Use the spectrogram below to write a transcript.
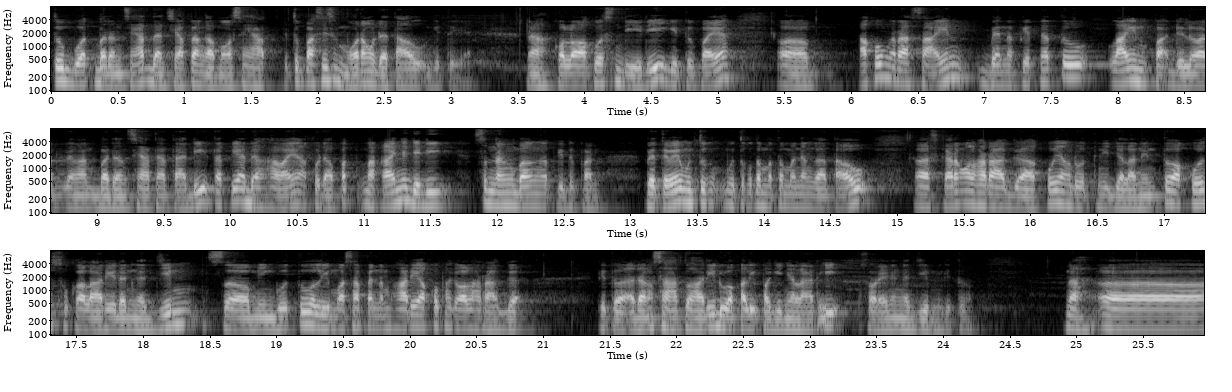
itu buat badan sehat dan siapa yang nggak mau sehat. Itu pasti semua orang udah tahu gitu ya. Nah, kalau aku sendiri gitu Pak ya, eh, aku ngerasain benefitnya tuh lain Pak di luar dengan badan sehatnya tadi, tapi ada hal lain aku dapat, makanya jadi senang banget gitu Pak. BTW untuk untuk teman-teman yang nggak tahu, eh, sekarang olahraga aku yang rutin dijalanin tuh aku suka lari dan nge-gym seminggu tuh 5 sampai 6 hari aku pakai olahraga gitu. Ada yang satu hari dua kali paginya lari, sorenya nge-gym gitu. Nah, eh,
